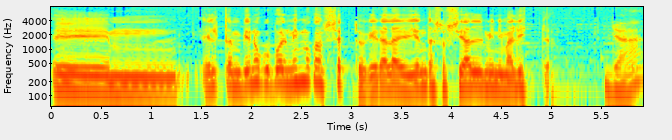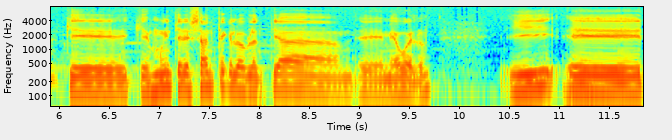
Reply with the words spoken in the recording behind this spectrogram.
Eh, él también ocupó el mismo concepto, que era la vivienda social minimalista Ya. que, que es muy interesante que lo plantea eh, mi abuelo. Y eh,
